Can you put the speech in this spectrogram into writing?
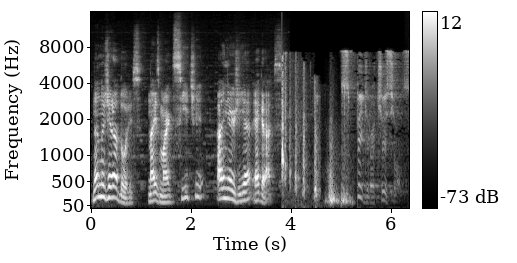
Nanogeradores. Na Smart City, a energia é grátis. Speed Notícias.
